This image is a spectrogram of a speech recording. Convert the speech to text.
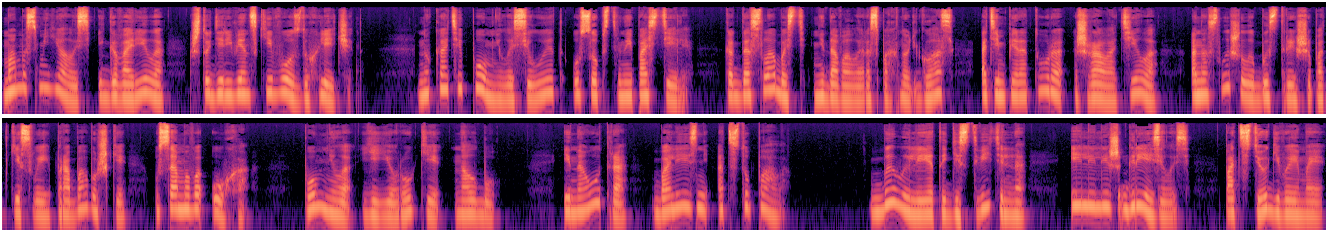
Мама смеялась и говорила, что деревенский воздух лечит. Но Катя помнила силуэт у собственной постели, когда слабость не давала распахнуть глаз, а температура жрала тело, она слышала быстрые шепотки своей прабабушки у самого уха, помнила ее руки на лбу. И на утро болезнь отступала. Было ли это действительно или лишь грезилось, подстегиваемое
